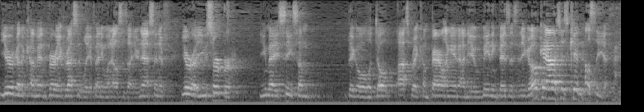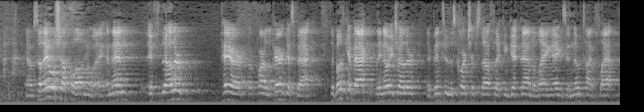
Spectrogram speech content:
you're going to come in very aggressively if anyone else is on your nest, and if you're a usurper, you may see some big old adult osprey come barreling in on you, meaning business, and you go, okay, I was just kidding, I'll see you. Um, so they will shuffle on the way. And then if the other pair, or part of the pair gets back, they both get back, they know each other, they've been through this courtship stuff, they can get down to laying eggs in no time flat.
